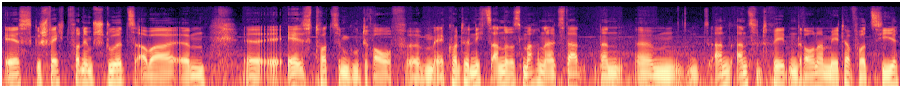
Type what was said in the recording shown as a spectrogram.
er ist geschwächt von dem Sturz, aber ähm, äh, er ist trotzdem gut drauf. Ähm, er konnte nichts anderes machen, als da dann ähm, an, anzutreten, 300 Meter vor Ziel.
